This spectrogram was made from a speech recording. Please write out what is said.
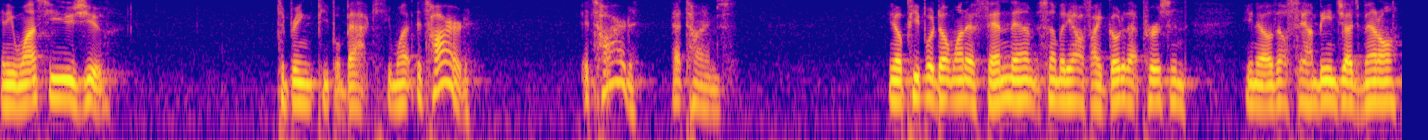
And he wants to use you to bring people back. He want, it's hard. It's hard at times. You know, people don't want to offend them. Somebody, oh, if I go to that person, you know, they'll say I'm being judgmental.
